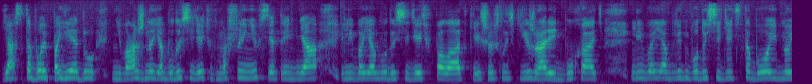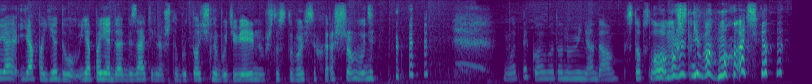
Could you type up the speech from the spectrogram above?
я с тобой поеду, неважно, я буду сидеть в машине все три дня, либо я буду сидеть в палатке, шашлычки жарить, бухать, спать, либо я, блин, буду сидеть с тобой, но я, я поеду, я поеду обязательно, чтобы точно быть уверенным, что с тобой все хорошо будет. Вот такой вот он у меня, да. Стоп-слово может не помочь.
